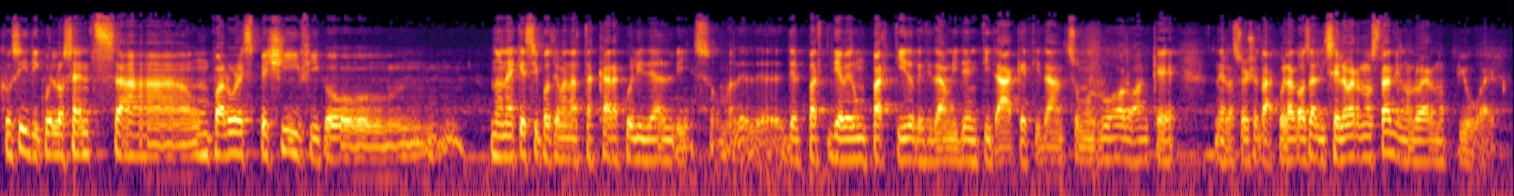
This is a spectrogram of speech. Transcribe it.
così, di quello senza un valore specifico, non è che si potevano attaccare a quell'idea lì, insomma, del, del part- di avere un partito che ti dà un'identità, che ti dà insomma, un ruolo anche nella società, quella cosa lì, se lo erano stati non lo erano più. Ecco.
